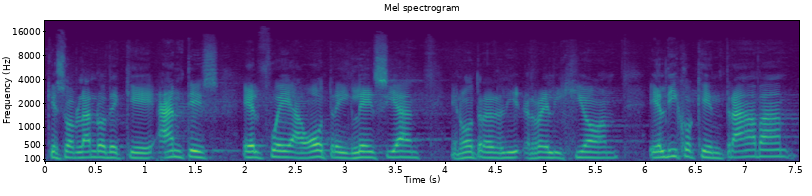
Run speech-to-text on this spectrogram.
que estoy hablando de que antes él fue a otra iglesia, en otra religión. Él dijo que entraba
